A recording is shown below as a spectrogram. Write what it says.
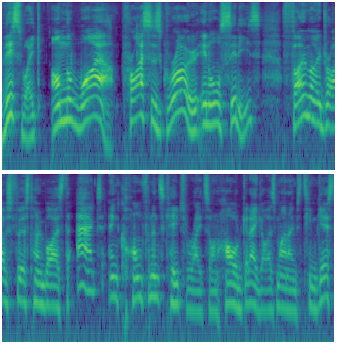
This week on The Wire, prices grow in all cities, FOMO drives first home buyers to act, and confidence keeps rates on hold. G'day guys, my name's Tim Guest,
